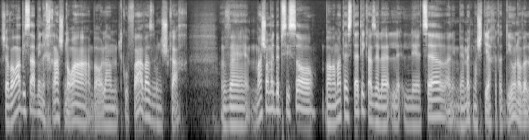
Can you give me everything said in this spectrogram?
עכשיו הוואבי סאבי נחרש נורא בעולם תקופה ואז הוא נשכח. ומה שעומד בבסיסו ברמת האסתטיקה זה לייצר, אני באמת משטיח את הדיון אבל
